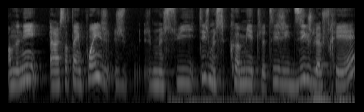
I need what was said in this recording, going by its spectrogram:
à un donné, à un certain point, je, me suis, tu sais, je me suis commit, tu sais, j'ai dit que je le ferais.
